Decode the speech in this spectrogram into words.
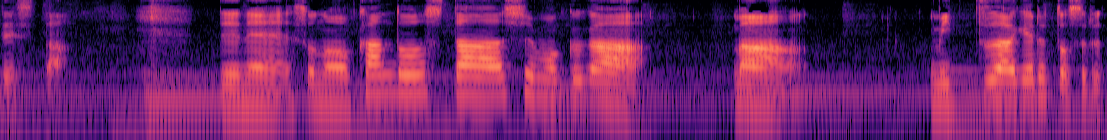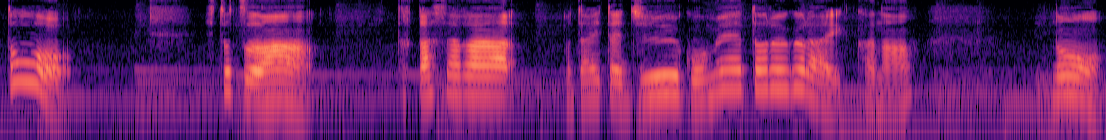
でしたでねその感動した種目がまあ3つ挙げるとすると1つは高さがだいたい15メートルぐらいかな？の、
